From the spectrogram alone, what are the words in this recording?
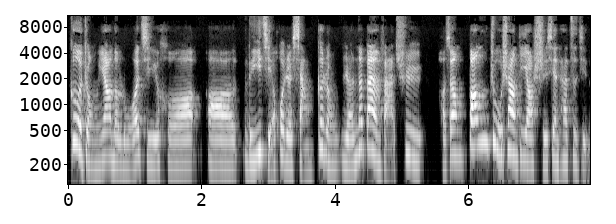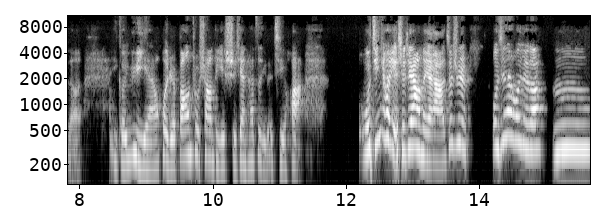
各种样的逻辑和呃理解，或者想各种人的办法去，好像帮助上帝要实现他自己的一个预言，或者帮助上帝实现他自己的计划。我经常也是这样的呀，就是我经常会觉得，嗯，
